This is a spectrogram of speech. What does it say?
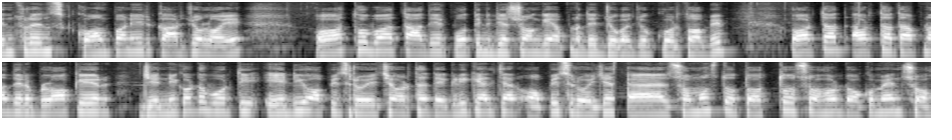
ইন্স্যুরেন্স কোম্পানির কার্যালয়ে অথবা তাদের প্রতিনিধির সঙ্গে আপনাদের যোগাযোগ করতে হবে। অর্থাৎ অর্থাৎ আপনাদের ব্লকের যে নিকটবর্তী এডি অফিস রয়েছে, অর্থাৎ এগ্রিকালচার অফিস রয়েছে সমস্ত তথ্য সহ ডকুমেন্ট সহ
